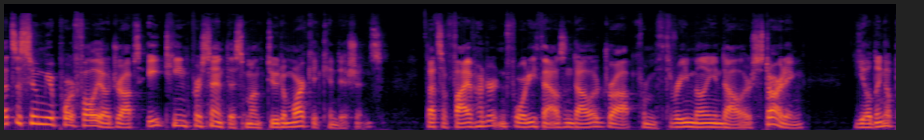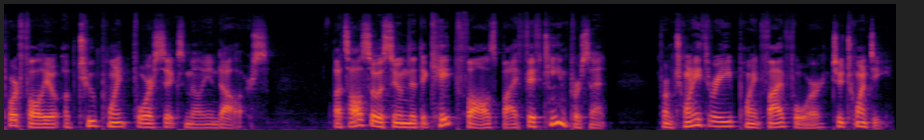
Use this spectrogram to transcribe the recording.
Let's assume your portfolio drops 18% this month due to market conditions. That's a $540,000 drop from $3 million starting, yielding a portfolio of $2.46 million. Let's also assume that the CAPE falls by 15%, from 23.54 to 20,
